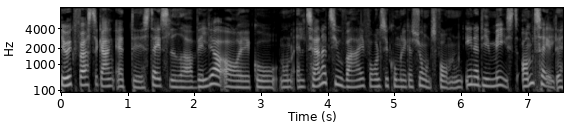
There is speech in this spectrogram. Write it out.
Det er jo ikke første gang, at øh, statsledere vælger at øh, gå nogle alternative veje i forhold til kommunikationsformen. En af de mest omtalte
